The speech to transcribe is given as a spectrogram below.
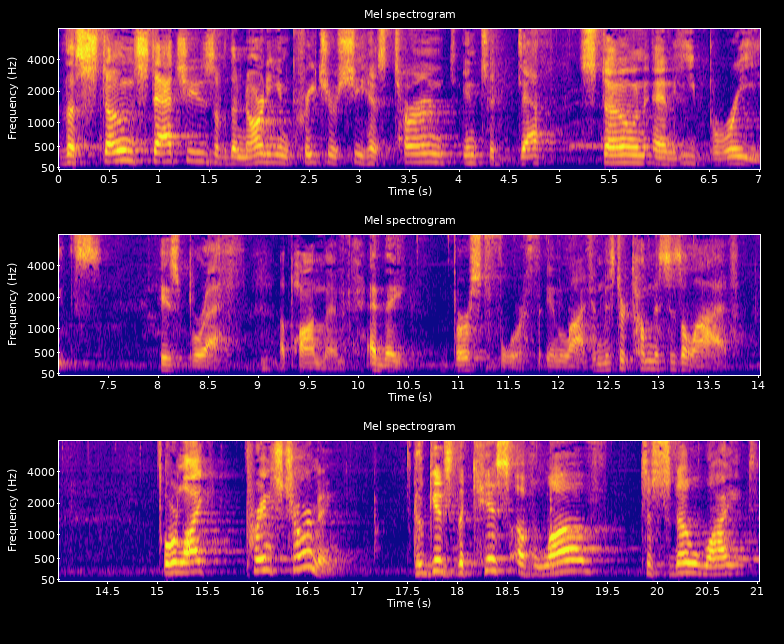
the stone statues of the Narnian creatures she has turned into death stone, and he breathes his breath upon them, and they burst forth in life. And Mr. Tumnus is alive. Or like Prince Charming, who gives the kiss of love to Snow White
